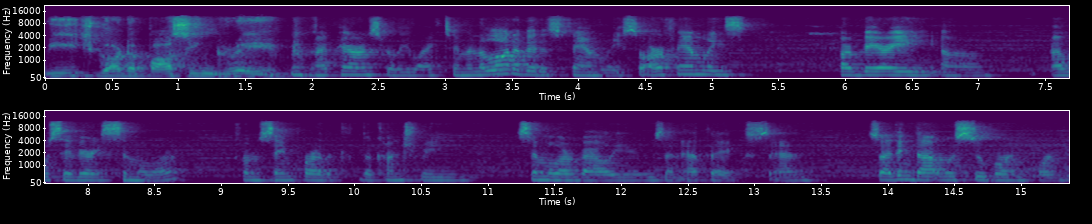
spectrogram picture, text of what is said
we each got a passing grade. My parents really liked him, and a lot of it is family. So our families are very, um, I would say, very similar from the same part of the, the country, similar values and ethics. And so I think that was super important.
